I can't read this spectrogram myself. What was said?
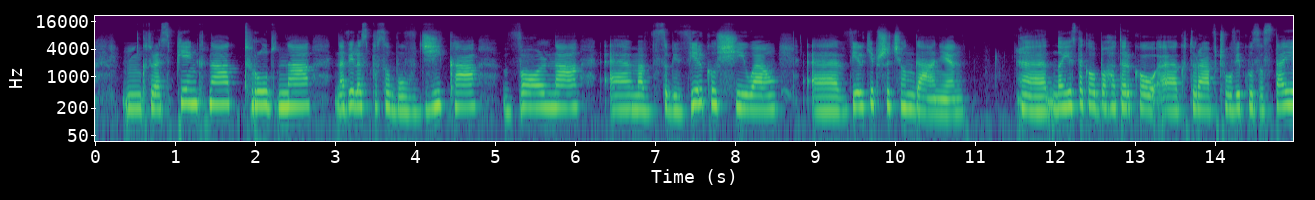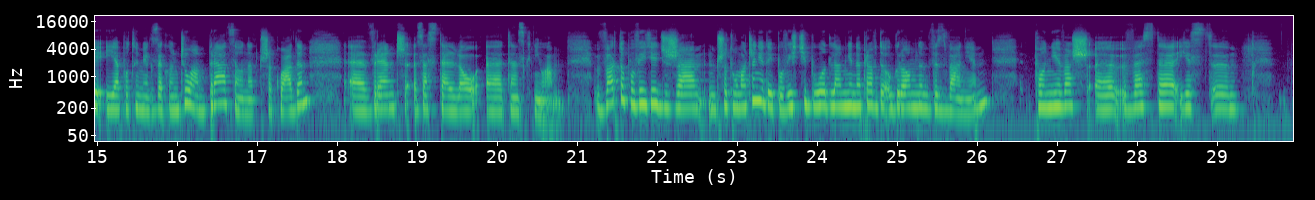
która jest piękna, trudna, na wiele sposobów dzika, wolna, e, ma w sobie wielką siłę, e, wielkie przyciąganie. E, no jest taką bohaterką, która w człowieku zostaje i ja po tym jak zakończyłam pracę nad przekładem, wręcz za Stellą tęskniłam. Warto powiedzieć, że przetłumaczenie tej powieści było dla mnie naprawdę ogromnym wyzwaniem, ponieważ Weste jest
